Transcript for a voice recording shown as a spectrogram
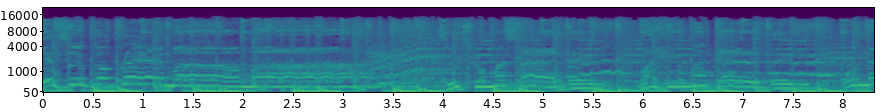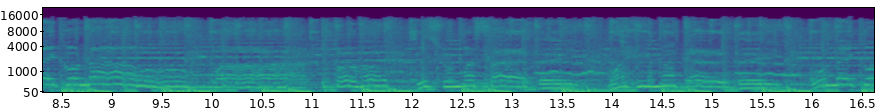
यसुको प्रेममा जिन्छु म सधैँ महिमा गर्दै उनैको नाउँमा। जिन्छु म सधैँ महिमा गर्दै उनैको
